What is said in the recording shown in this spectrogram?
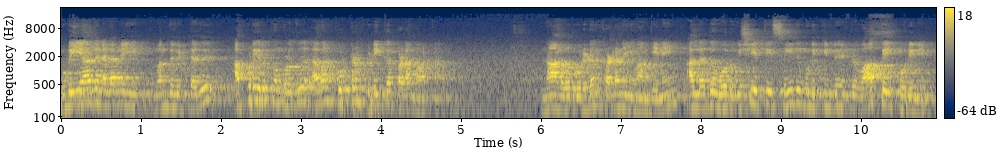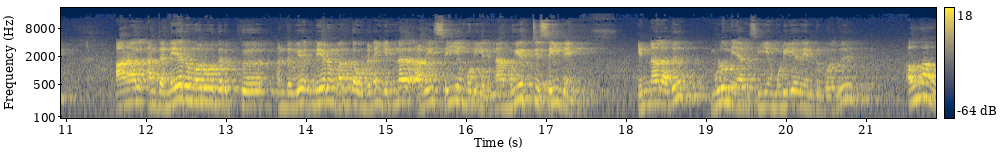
முடியாத நிலைமை வந்துவிட்டது. அப்படி இருக்கும் பொழுது அவன் குற்றம் பிடிக்கப்பட மாட்டான். நான் ஒருவரிடம் கடனை வாங்கினேன் அல்லது ஒரு விஷயத்தை செய்து முடிக்கின்றேன் என்று வாக்கை கூறினேன். ஆனால் அந்த நேரம் வருவதற்கு அந்த நேரம் வந்தவுடனே என்னால் அதை செய்ய முடியலை. நான் முயற்சி செய்தேன். என்னால் அது முழுமையாக செய்ய முடியாது என்ற பொழுது அல்லாஹு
